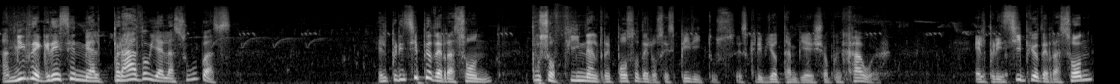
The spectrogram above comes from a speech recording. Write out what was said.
A mí regrésenme al prado y a las uvas. El principio de razón puso fin al reposo de los espíritus, escribió también Schopenhauer. El principio de razón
